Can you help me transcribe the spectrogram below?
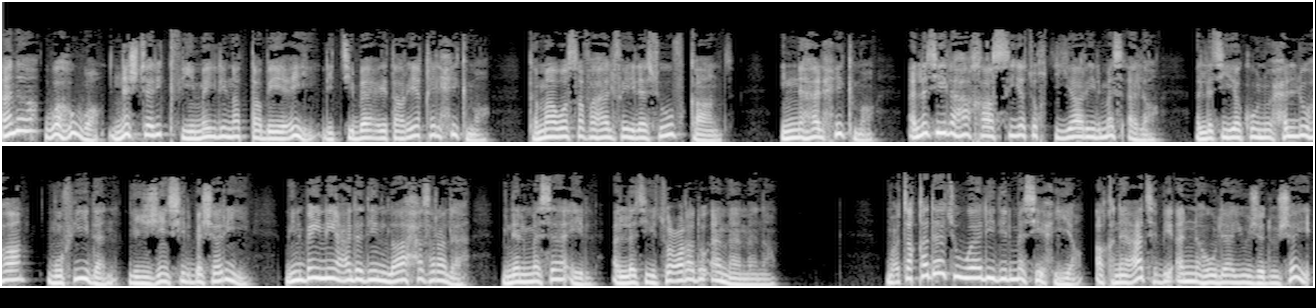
أنا وهو نشترك في ميلنا الطبيعي لاتباع طريق الحكمة كما وصفها الفيلسوف كانت. إنها الحكمة التي لها خاصية اختيار المسألة التي يكون حلها مفيدا للجنس البشري من بين عدد لا حصر له من المسائل التي تعرض أمامنا معتقدات والدي المسيحية أقنعته بأنه لا يوجد شيء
